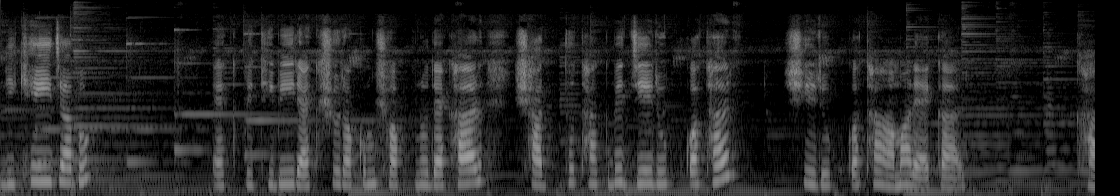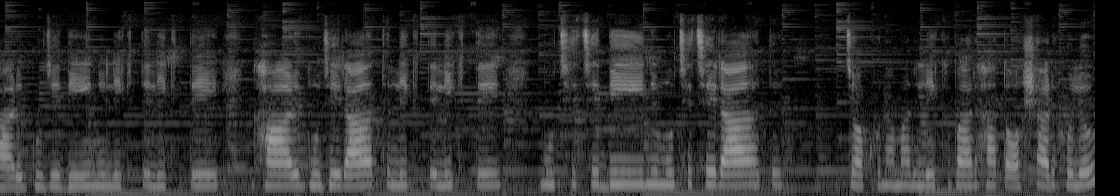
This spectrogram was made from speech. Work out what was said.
লিখেই যাব। এক পৃথিবীর একশো রকম স্বপ্ন দেখার সাধ্য থাকবে যে রূপকথার, সে রূপকথা আমার একার। ঘাড় গুঁজে দিন লিখতে লিখতে, ঘাড় গুঁজে রাত লিখতে লিখতে, মুছেছে দিন, মুছেছে রাত। যখন আমার লেখবার হাত অসার হলো,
